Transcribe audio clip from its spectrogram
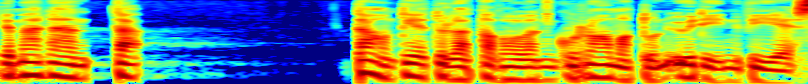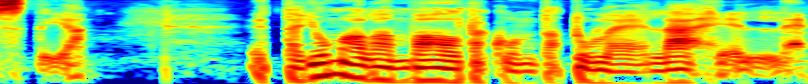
Ja mä näen, että tämä on tietyllä tavalla niin kuin raamatun ydinviestiä, että Jumalan valtakunta tulee lähelle.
